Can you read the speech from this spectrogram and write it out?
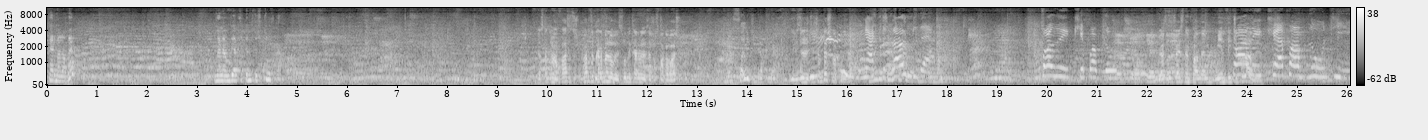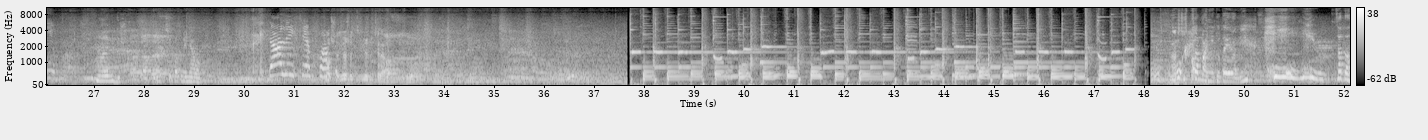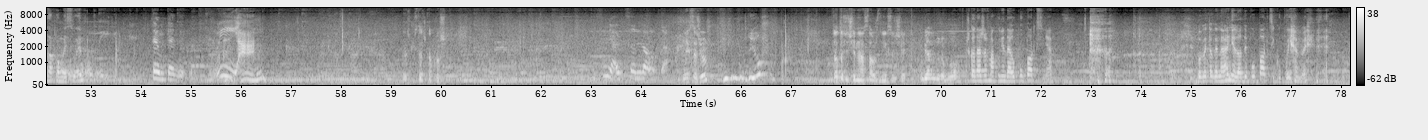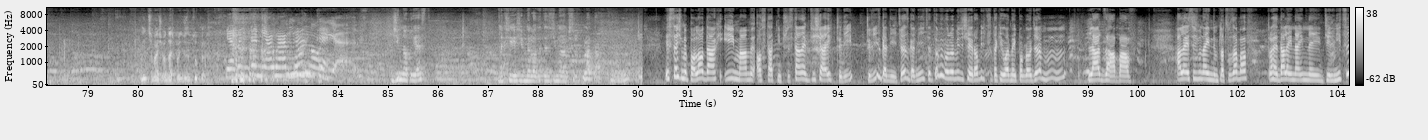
Karmelowe? No ale mówiła przy tym, że to jest krówka. Ja ostatnio mam fazę, coś bardzo karmelowy, słony karmel zaczął smakować. No soli ci brakuje. I widzę, że dzieciom też smakuje. No Nie dziewczyny smakuje lubię. sobie pobludzi. Bo ja zazwyczaj jestem fanem miętej czekolady. Polikie pobludzi. No ale widzisz, jak się pozmieniało. Polikie pobludzi. Proszę, już, wy- już wycieram. Zaraz ci Co spadnie. pani tutaj robi? Co to za pomysły? Ten, ten. Ja. To jest chusteczka, proszę. Ja chcę loda. Nie chcesz już? Już? Co to się dzisiaj nastało, że ty nie chcesz dzisiaj? Obiadu dużo było? Szkoda, że w maku nie dają pół porcji, nie? Bo my to generalnie lody pół porcji kupujemy. I trzeba iść oddać, powiedzieć, że zepsute. Ja będę miała monty. Zimno tu jest? Jak się je zimne lody, to jest zimno w środku lata. Jesteśmy po lodach i mamy ostatni przystanek dzisiaj, czyli, czyli zgadnijcie, zgadnijcie, co my możemy dzisiaj robić przy takiej ładnej pogodzie? Mm, plac zabaw. Ale jesteśmy na innym placu zabaw, trochę dalej na innej dzielnicy,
